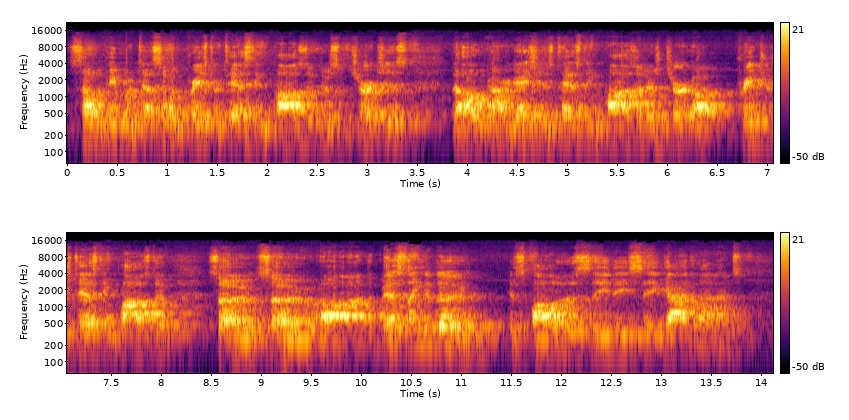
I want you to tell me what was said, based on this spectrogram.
some people are some of the priests are testing positive. There's some churches, the whole congregation is testing positive. Church, uh, preachers testing positive. So, so uh, the best thing to do is follow the CDC guidelines,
